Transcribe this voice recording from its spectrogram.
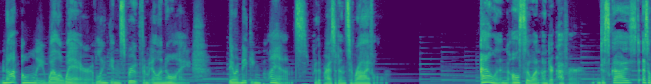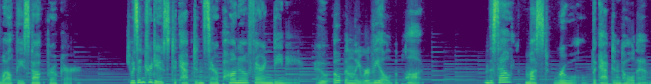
not only well aware of Lincoln's route from Illinois, they were making plans for the president's arrival. Allan also went undercover, disguised as a wealthy stockbroker. He was introduced to Captain Serapano Ferrandini, who openly revealed the plot. The South must rule, the captain told him.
